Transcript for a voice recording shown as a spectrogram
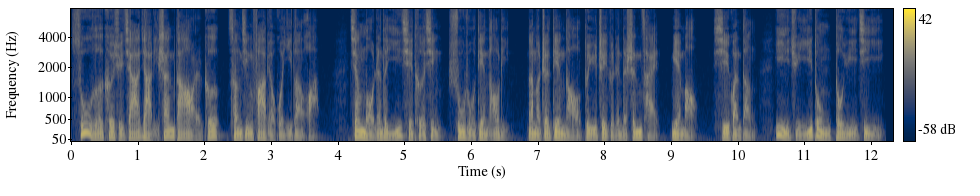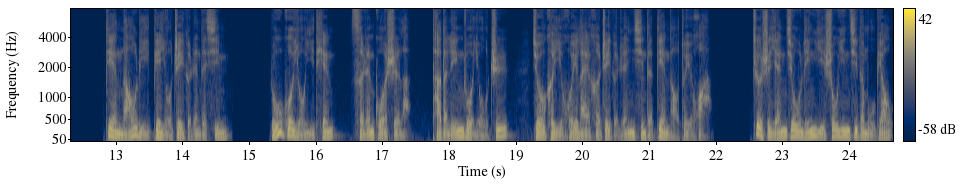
苏俄科学家亚历山大·奥尔戈曾经发表过一段话：将某人的一切特性输入电脑里，那么这电脑对于这个人的身材、面貌、习惯等一举一动都予以记忆，电脑里便有这个人的心。如果有一天，此人过世了，他的灵若有知，就可以回来和这个人心的电脑对话。这是研究灵异收音机的目标。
